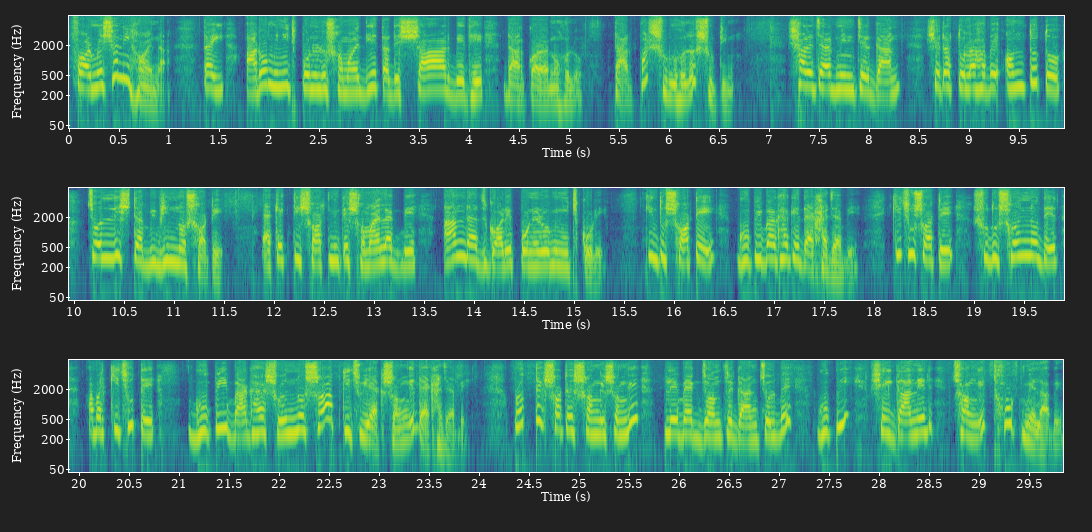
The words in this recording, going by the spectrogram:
ফরমেশনই হয় না। তাই আরও মিনিট পনেরো সময় দিয়ে তাদের সার বেঁধে দাঁড় করানো হলো। তারপর শুরু হলো শুটিং সাড়ে চার মিনিটের গান। সেটা তোলা হবে অন্তত চল্লিশটা বিভিন্ন শটে। এক একটি শট নিতে সময় লাগবে আন্দাজ গড়ে পনেরো মিনিট করে। কিন্তু শটে গুপি বাঘাকে দেখা যাবে। কিছু শটে শুধু সৈন্যদের, আবার কিছুতে গুপি, বাঘা, সৈন্য সব কিছুই একসঙ্গে দেখা যাবে। প্রত্যেক শটের সঙ্গে সঙ্গে প্লেব্যাক যন্ত্রে গান চলবে, গুপি সেই গানের সঙ্গে ঠোঁট মেলাবে,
